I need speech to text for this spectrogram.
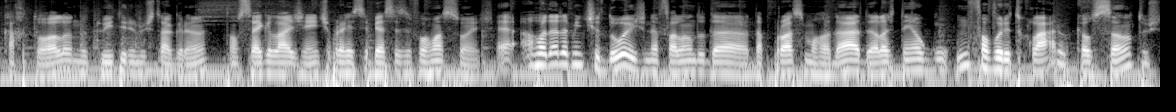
Cartola, no Twitter e no Instagram. Então segue lá a gente para receber essas informações. É, a rodada 22, né, falando da, da próxima rodada, ela tem algum, um favorito claro, que é o Santos,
